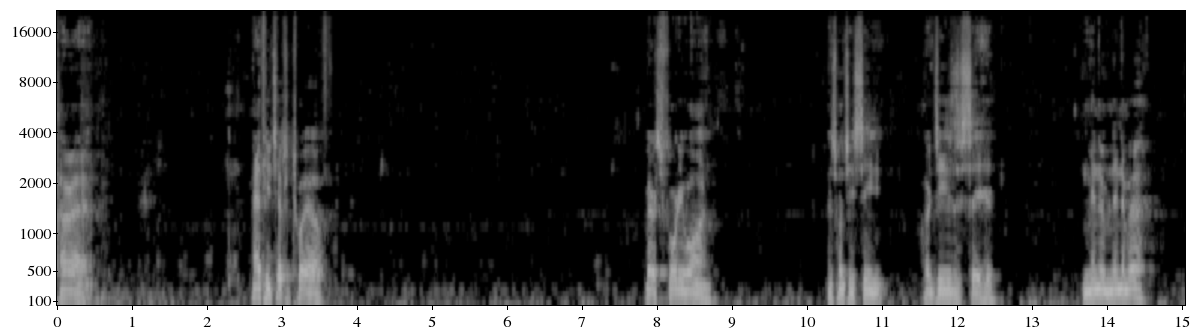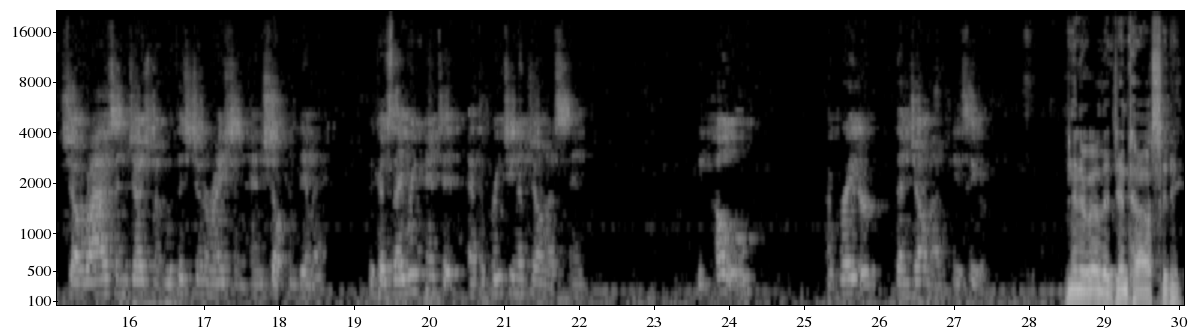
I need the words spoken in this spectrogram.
All right. Matthew chapter 12, verse 41. I just want you to see what Jesus said. Men of Nineveh, shall rise in judgment with this generation and shall condemn it, because they repented at the preaching of Jonas, and behold, a greater than Jonah is here. Nineveh, the Gentile city.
